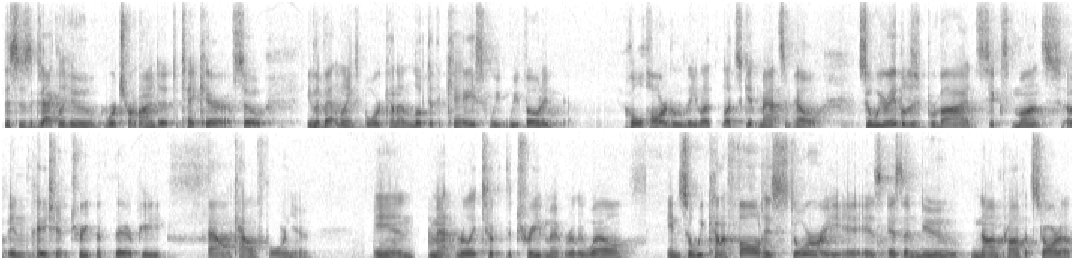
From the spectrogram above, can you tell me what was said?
this is exactly who we're trying to, to take care of. So, you know, the VetLinks board kind of looked at the case. We, we voted wholeheartedly, let, let's get Matt some help. So we were able to provide six months of inpatient treatment therapy out in California. And Matt really took the treatment really well. And so we kind of followed his story as, as a new nonprofit startup.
